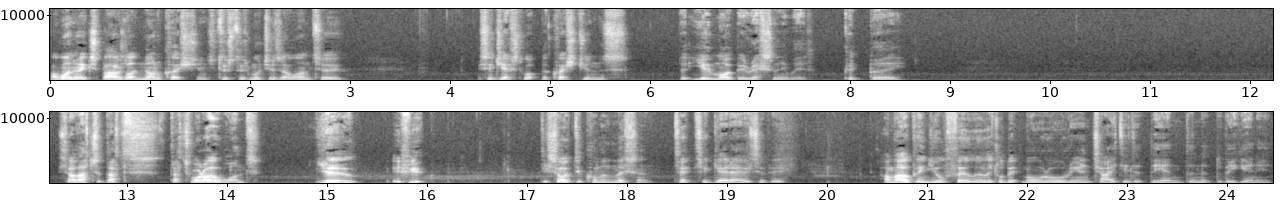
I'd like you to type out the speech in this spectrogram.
I want to expose like non questions just as much as I want to suggest what the questions that you might be wrestling with could be. So that's that's that's what I want. You, if you decide to come and listen, to, to get out of it. I'm hoping you'll feel a little bit more orientated at the end than at the beginning,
